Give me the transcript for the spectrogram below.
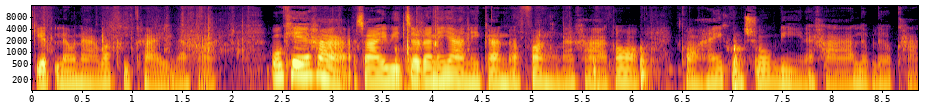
เก็ตแล้วนะว่าคือใครนะคะ โอเคค่ะ ใช้วิจารณญาณในการรับฟังนะคะ ก็ขอให้คุณโชคดีนะคะ เลิฟๆค่ะ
